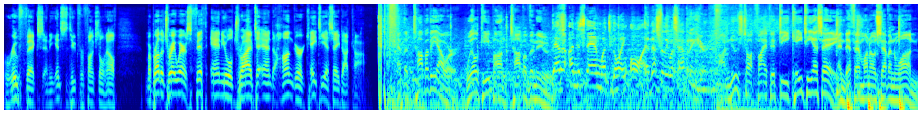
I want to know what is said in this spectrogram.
Roof Fix, and the Institute for Functional Health. My brother Trey Ware's fifth annual Drive to End Hunger, ktsa.com. At the top of the hour, we'll keep on top of the news. Better understand what's going on. And that's really what's happening here. On News Talk 550 KTSA and FM 1071.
